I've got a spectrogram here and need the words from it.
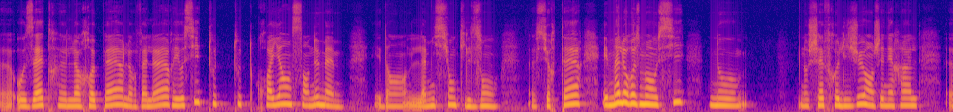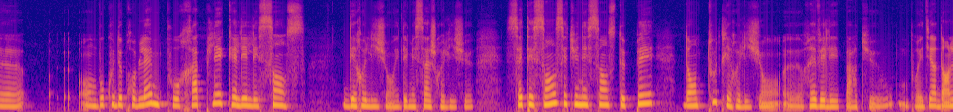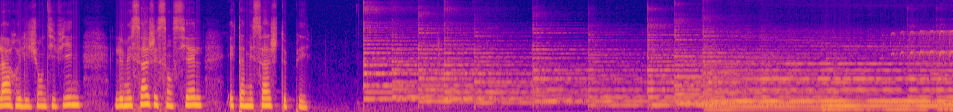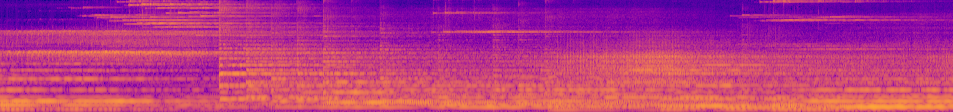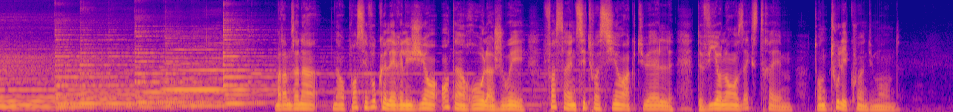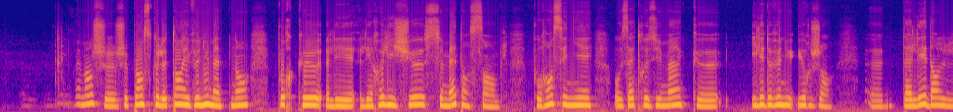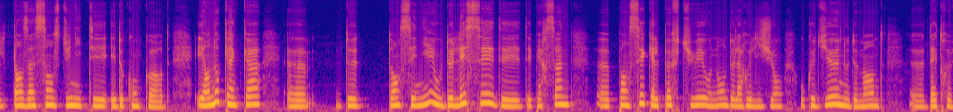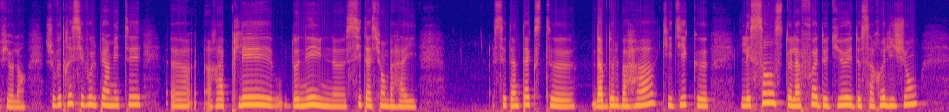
euh, aux êtres leurs repères, leurs valeurs et aussi toute, toute croyance en eux-mêmes et dans la mission qu'ils ont euh, sur Terre. Et malheureusement aussi, nos, chefs religieux en général euh, ont beaucoup de problèmes pour rappeler quel est l'essence des religions et des messages religieux. Cette essence est une essence de paix dans toutes les religions euh, révélées par Dieu. On pourrait dire dans la religion divine, le message essentiel est un message de paix. Madame Zana, now, pensez-vous que les religions ont un rôle à jouer face à une situation actuelle de violence extrême dans tous les coins du monde? Vraiment, je, pense que le temps est venu maintenant pour que les, religieux se mettent ensemble pour enseigner aux êtres humains qu'il est devenu urgent euh, d'aller dans, dans un sens d'unité et de concorde. Et en aucun cas euh, d'enseigner de, ou de laisser des, des personnes euh, penser qu'elles peuvent tuer au nom de la religion ou que Dieu nous demande euh, d'être violent. Je voudrais, si vous le permettez, euh, rappeler ou donner une citation Baha'i. C'est un texte euh, d'Abdul Baha qui dit que l'essence de la foi de Dieu et de sa religion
